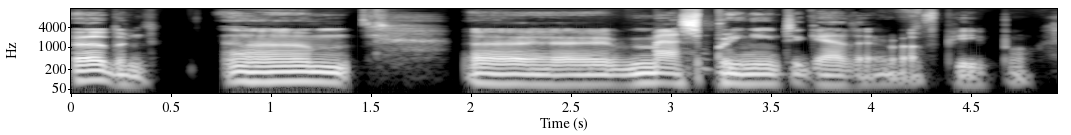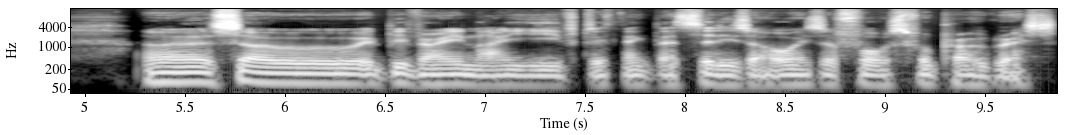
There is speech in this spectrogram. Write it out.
urban um, uh, mass bringing together of people. Uh, so it'd be very naive to think that cities are always a force for progress.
